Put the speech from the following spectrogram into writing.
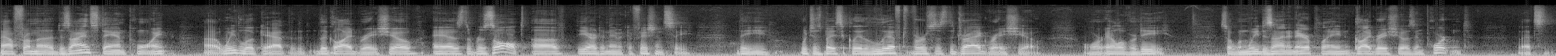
Now, from a design standpoint, uh, we look at the, the glide ratio as the result of the aerodynamic efficiency, the, which is basically the lift versus the drag ratio, or L over D. So when we design an airplane, glide ratio is important. That's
